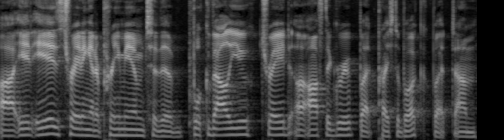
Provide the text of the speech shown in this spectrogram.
Uh, it is trading at a premium to the book value trade uh, off the group, but price to book, but um,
